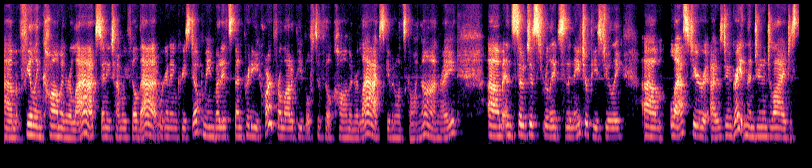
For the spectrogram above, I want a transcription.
um, feeling calm and relaxed. Anytime we feel that, we're going to increase dopamine. But it's been pretty hard for a lot of people to feel calm and relaxed given what's going on, right? Um, and so, just related to the nature piece, Julie, um, last year I was doing great. And then June and July, I just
